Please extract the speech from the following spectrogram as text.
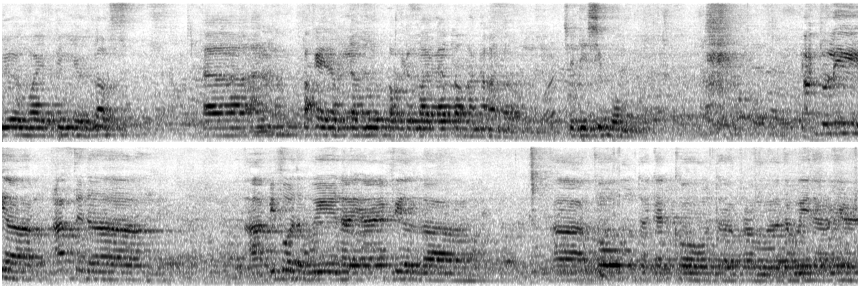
you're wiping your gloves. Uh, anong pakiramdam mo pag lumalabang ka ng ano, DC Boom? Actually, uh, after the uh, before the win, I, I feel uh, uh, cold. I get cold uh, from uh, the weather here,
